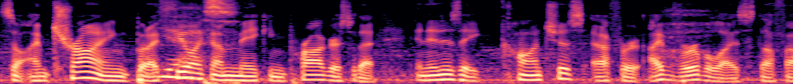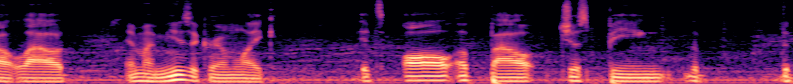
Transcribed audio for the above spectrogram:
So I'm trying, but I feel like I'm making progress with that. And it is a conscious effort. I verbalize stuff out loud in my music room like it's all about just being the the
